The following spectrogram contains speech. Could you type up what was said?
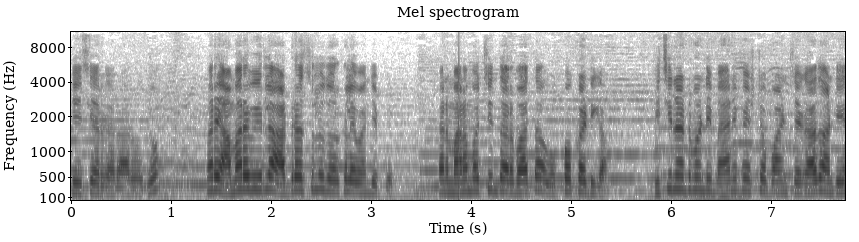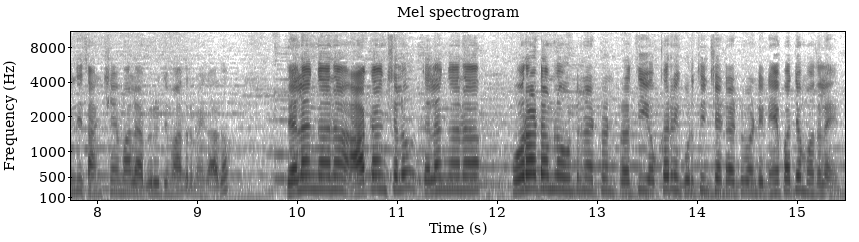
కేసీఆర్ గారు ఆ రోజు. మరి అమరవీరుల అడ్రస్లు దొరకలేవని చెప్పారు. కానీ మనం వచ్చిన తర్వాత ఒక్కొక్కటిగా ఇచ్చినటువంటి మేనిఫెస్టో పాయింట్సే కాదు. అంటే ఏంది? సంక్షేమాల అభివృద్ధి మాత్రమే కాదు. తెలంగాణ ఆకాంక్షలు తెలంగాణ పోరాటంలో ఉంటున్నటువంటి ప్రతి ఒక్కరిని గుర్తించేటటువంటి నేపథ్యం మొదలైంది.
